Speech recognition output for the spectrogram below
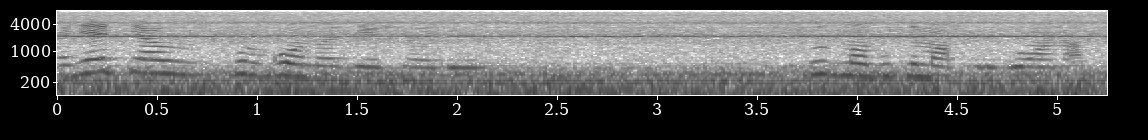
Надеюсь, я фургон, надеюсь, найду. Тут, мабуть, нема фургона.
